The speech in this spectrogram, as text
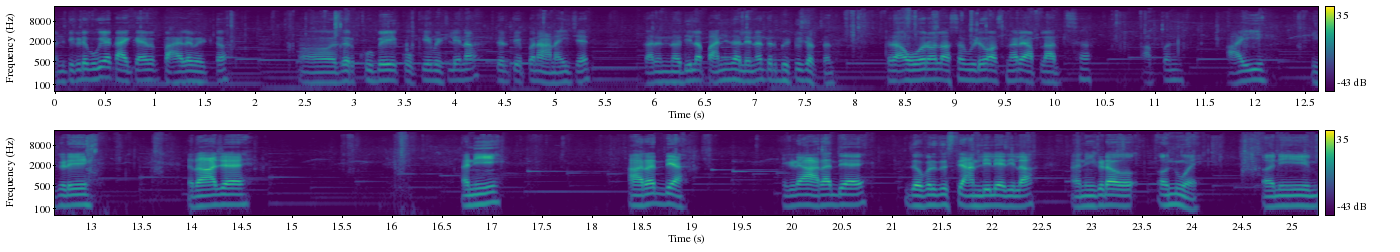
आणि तिकडे बघूया काय काय पाहायला भेटतं. जर खुबे कोके भेटले ना तर ते पण आणायचे आहेत. कारण नदीला पाणी झाले ना तर भेटू शकतात. तर ओव्हरऑल असा व्हिडिओ असणार आहे आपला आजचा. आपण आई इकडे राज आहे. आणि आराध्या इकडे आराध्या आहे. जबरदस्ती आणलेली आहे तिला. आणि इकडं अनु आहे. आणि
